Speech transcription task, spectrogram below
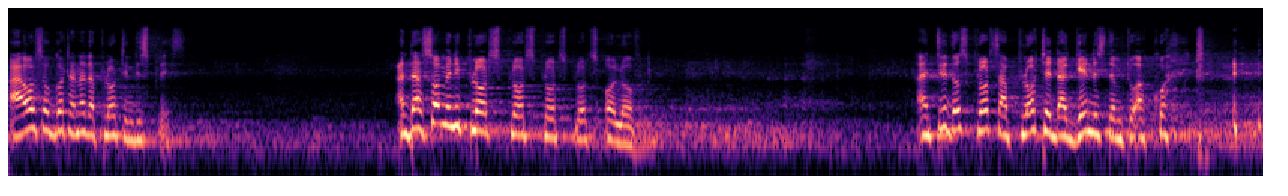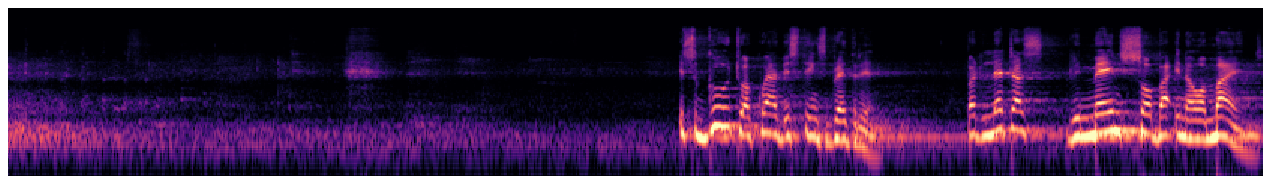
I also got another plot in this place. And there are so many plots, plots, plots, plots all over. Until those plots are plotted against them to acquire. it's good to acquire these things, brethren. But let us remain sober in our mind.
